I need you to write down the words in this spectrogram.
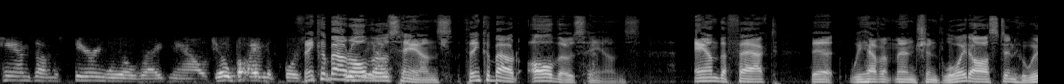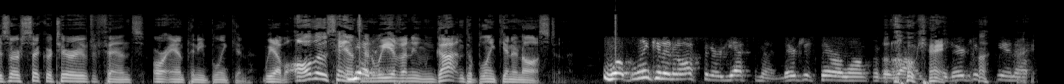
hands on the steering wheel right now. Joe Biden, of course. Think about all those hands. Think about all those hands, and the fact that we haven't mentioned Lloyd Austin, who is our Secretary of Defense, or Antony Blinken. We have all those hands, Yeah. and we haven't even gotten to Blinken and Austin. Well, Blinken and Austin are yes men. They're just there along for the ride. Okay. So they're just, you know, Right.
